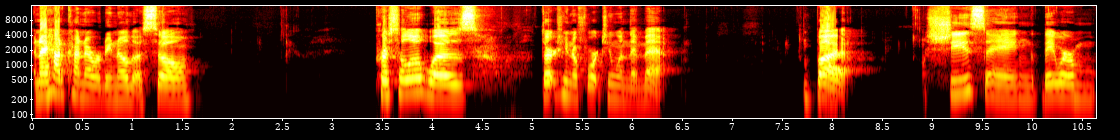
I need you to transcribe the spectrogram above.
and I had kind of already know this. So, Priscilla was thirteen or fourteen when they met, but she's saying they were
